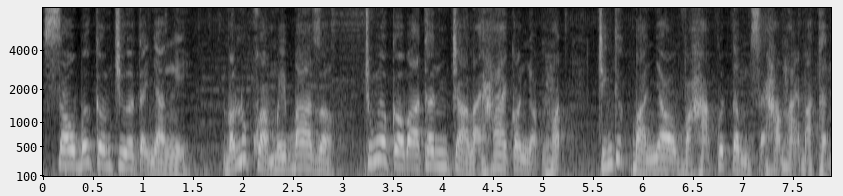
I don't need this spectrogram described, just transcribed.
Sau bữa cơm trưa tại nhà nghỉ, vào lúc khoảng 13 giờ, chúng yêu cầu bà thân trả lại hai con nhọn hoắt, chính thức bàn nhau và hạ quyết tâm sẽ hãm hại bà thân.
